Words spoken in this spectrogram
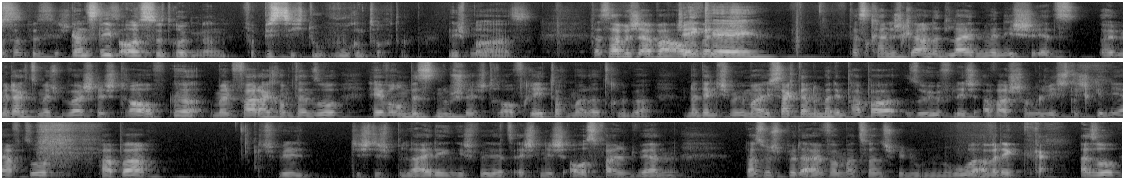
verpiss dich. ganz lieb auszudrücken, dann verpiss dich, du Hurentochter. Nicht Spaß. Das habe ich aber auch. JK. Ich, das kann ich gar nicht leiden, wenn ich jetzt. Heute Mittag zum Beispiel war ich schlecht drauf. Ja. Und mein Vater kommt dann so: Hey, warum bist denn du schlecht drauf? Red doch mal darüber. Und dann denke ich mir immer: Ich sag dann immer dem Papa so höflich, aber schon richtig genervt: So, Papa, ich will dich nicht beleidigen, ich will jetzt echt nicht ausfallend werden. Lass mich bitte einfach mal 20 Minuten in Ruhe. Aber der. Also,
